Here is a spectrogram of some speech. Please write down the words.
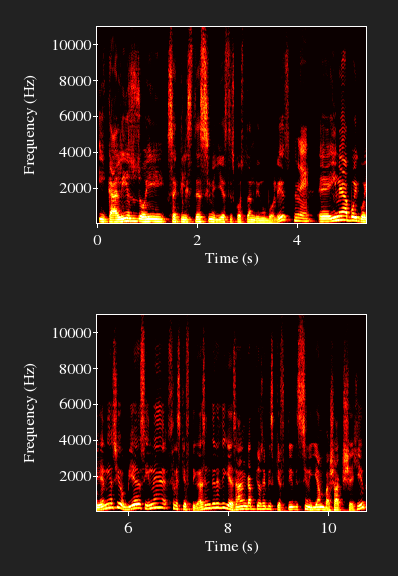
η καλή ζωή σε κλειστές συνοικίες της Κωνσταντινούπολης ναι. ε, είναι από οικογένειες οι οποίες είναι θρησκευτικά συντηρητικές. Αν κάποιος επισκεφτεί τη συνοικία Μπασάκ Σέχιρ, ε,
